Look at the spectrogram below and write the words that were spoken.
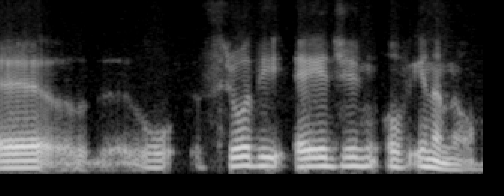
uh, through the aging of enamel.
